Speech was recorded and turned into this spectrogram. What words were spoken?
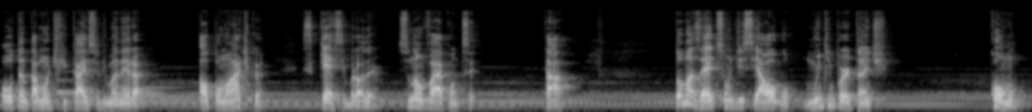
ou tentar modificar isso de maneira automática, esquece, brother. Isso não vai acontecer tá? Thomas Edison disse algo muito importante. Como?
